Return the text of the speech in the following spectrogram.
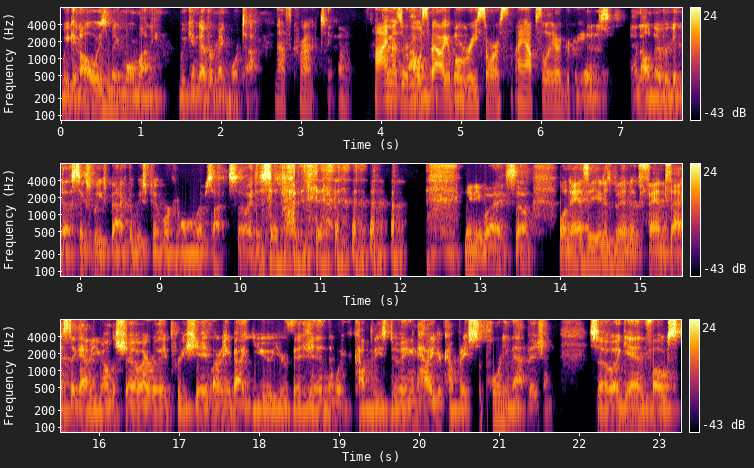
We can always make more money. We can never make more time. That's correct. You know? Time so is our most valuable resource. I absolutely agree. And I'll never get that six weeks back that we spent working on our website. So it just is what it is. anyway, so well, Nancy, it has been fantastic having you on the show. I really appreciate learning about you, your vision, and what your company's doing, and how your company's supporting that vision. So again, folks,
